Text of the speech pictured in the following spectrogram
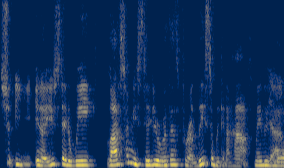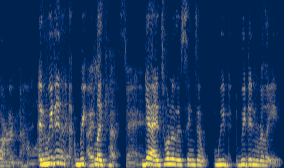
she, you know, you stayed a week. Last time you stayed, you were with us for at least a week and a half, maybe yeah, more. don't even know how long And we didn't we, like- kept staying. Yeah, it's one of those things that we we didn't really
